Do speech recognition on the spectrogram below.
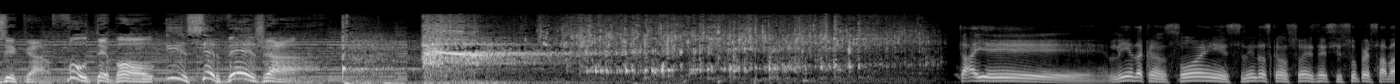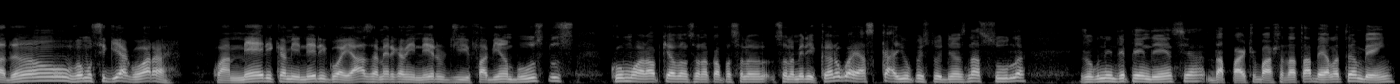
Música, futebol e cerveja. Tá aí, lindas canções, lindas canções nesse super sabadão. Vamos seguir agora com América Mineiro e Goiás. América Mineiro de Fabian Bustos, com moral porque avançou na Copa Sul-Americana. O Goiás caiu para o Estudiantes na Sula, jogo na Independência, da parte baixa da tabela também.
